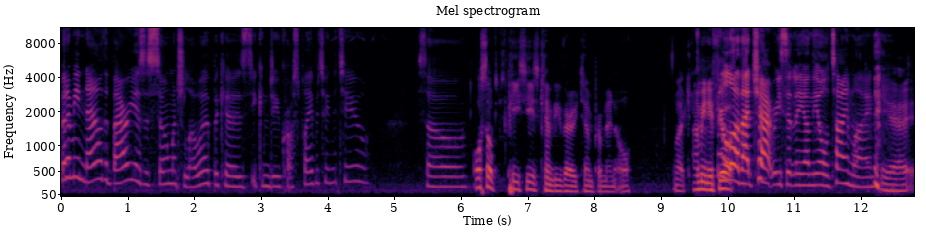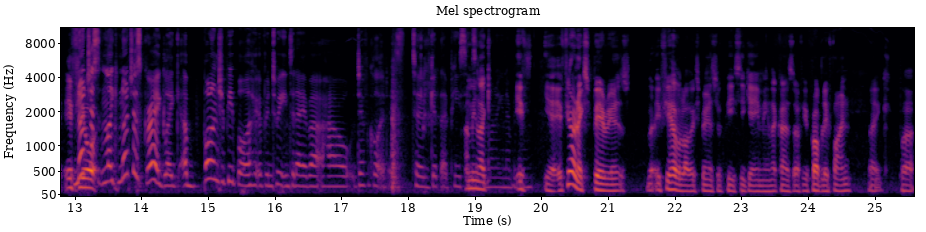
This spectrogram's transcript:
but I mean, now the barriers are so much lower because you can do crossplay between the two. So Also, PCs can be very temperamental. Like, I mean, if been a you're lot of that chat recently on the old timeline. yeah, if not you're just like not just Greg, like a bunch of people have been tweeting today about how difficult it is to get their PCs I mean, like, if yeah, if you're an experienced, if you have a lot of experience with PC gaming, that kind of stuff, you're probably fine. Like, but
